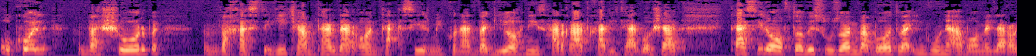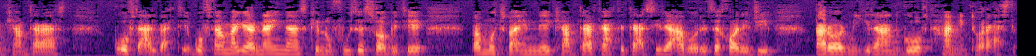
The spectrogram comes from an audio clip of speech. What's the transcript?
اکل و شرب و خستگی کمتر در آن تأثیر می کند و گیاه نیز هر قدر قویتر باشد. تأثیر آفتاب سوزان و باد و این گونه عوامل در آن کمتر است. گفت البته گفتم مگر نه این است که نفوس ثابته و مطمئنه کمتر تحت تأثیر عوارض خارجی قرار می‌گیرند گفت همینطور است.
